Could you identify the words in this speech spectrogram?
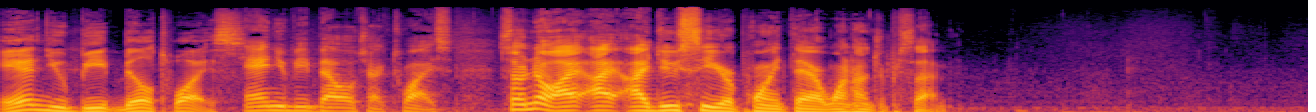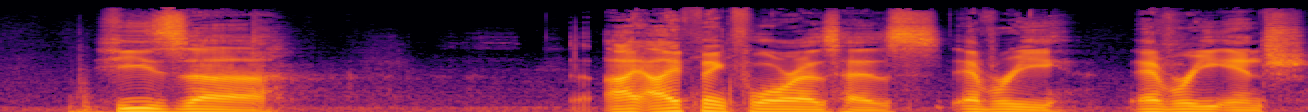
and you beat Bill twice. and you beat Belichick twice. So no, I I, I do see your point there, one hundred percent. He's. uh I I think Flores has every every inch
